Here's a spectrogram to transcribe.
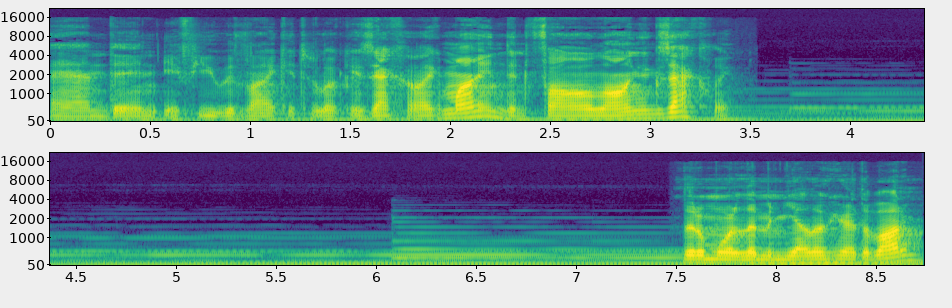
And then if you would like it to look exactly like mine, then follow along exactly. Little more lemon yellow here at the bottom.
